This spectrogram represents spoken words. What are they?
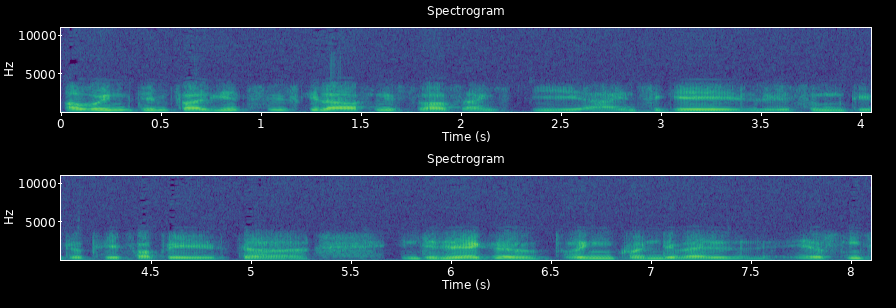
Aber in dem Fall jetzt, wie es gelaufen ist, war es eigentlich die einzige Lösung, die der TVB da in den Weg äh, bringen konnte, weil erstens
